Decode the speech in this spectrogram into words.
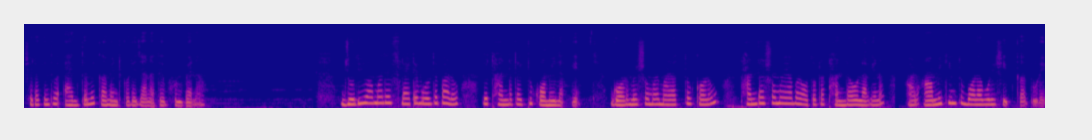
সেটা কিন্তু একদমই কমেন্ট করে জানাতে ভুলবে না। যদিও আমাদের ফ্ল্যাটে বলতে পারো যে ঠান্ডাটা একটু কমই লাগে। গরমের সময় মারাত্মক গরম, ঠান্ডার সময় আবার অতটা ঠান্ডাও লাগে না। আর আমি কিন্তু বরাবরই শীতকাতুরে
